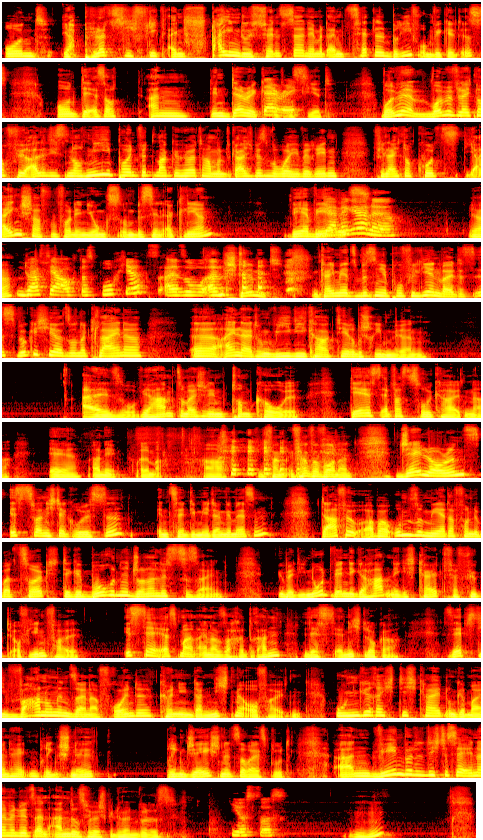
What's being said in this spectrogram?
Und ja, plötzlich fliegt ein Stein durchs Fenster, der mit einem Zettel Brief umwickelt ist. Und der ist auch an den Derek, Derek. adressiert. Wollen wir, wollen wir vielleicht noch für alle, die es noch nie Point Widmark gehört haben und gar nicht wissen, worüber hier wir reden, vielleicht noch kurz die Eigenschaften von den Jungs so ein bisschen erklären? Wer wer gerne, ist? Gerne, gerne. Ja? Du hast ja auch das Buch jetzt, also. Ähm. Stimmt. Dann kann ich mir jetzt ein bisschen hier profilieren, weil das ist wirklich hier so eine kleine äh, Einleitung, wie die Charaktere beschrieben werden. Also, wir haben zum Beispiel den Tom Cole. Der ist etwas zurückhaltender. Äh, ah nee, warte mal. Haha. Ich fange fang von vorne an. Jay Lawrence ist zwar nicht der Größte, in Zentimetern gemessen, dafür aber umso mehr davon überzeugt, der geborene Journalist zu sein. Über die notwendige Hartnäckigkeit verfügt er auf jeden Fall. Ist er erstmal an einer Sache dran, lässt er nicht locker. Selbst die Warnungen seiner Freunde können ihn dann nicht mehr aufhalten. Ungerechtigkeit und Gemeinheiten bringen schnell bringen Jay schnell zur Weißblut. An wen würde dich das erinnern, wenn du jetzt ein anderes Hörspiel hören würdest? Justus. Mhm.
